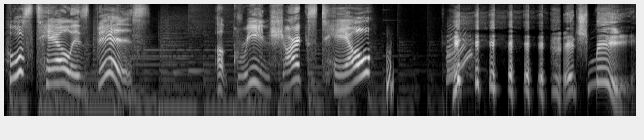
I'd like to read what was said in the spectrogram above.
Whose tail is this? A green shark's tail? it's me,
